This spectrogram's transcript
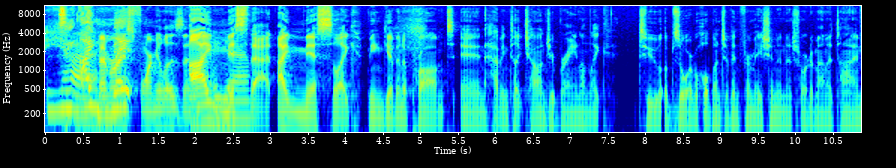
yeah. I memorize mi- formulas. And I miss Yeah. that. I miss like being given a prompt and having to like challenge your brain on like to absorb a whole bunch of information in a short amount of time.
